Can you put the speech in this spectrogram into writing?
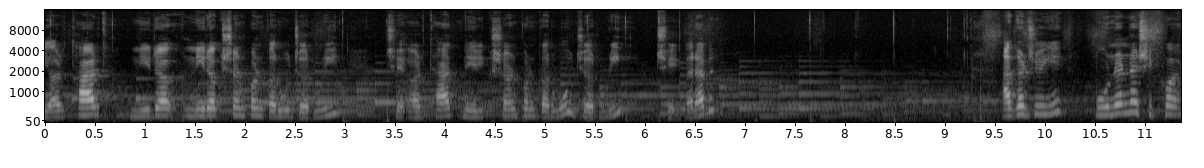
યથાર્થ નિર- નિરીક્ષણ પણ કરવું જરૂરી છે. અર્થાત નિરીક્ષણ પણ કરવું જરૂરી છે. બરાબર? આગળ જોઈએ. પૂર્ણના શીખવા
